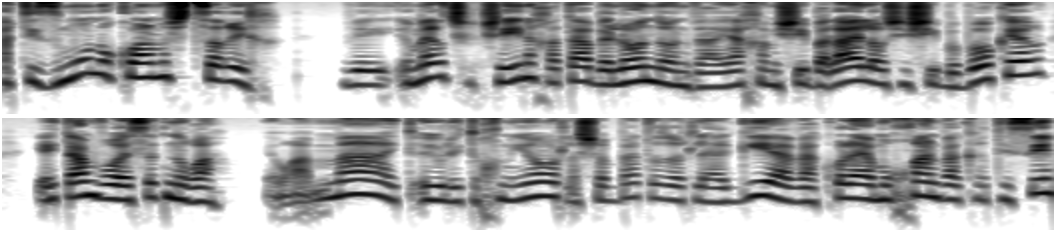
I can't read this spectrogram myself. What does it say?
התזמון הוא כל מה שצריך. והיא אומרת שכשהיא נחתה בלונדון והיה חמישי בלילה או שישי בבוקר, היא הייתה מבואסת נורא. היא אמרה, מה, היו לי תוכניות לשבת הזאת להגיע, והכל היה מוכן, והכרטיסים.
